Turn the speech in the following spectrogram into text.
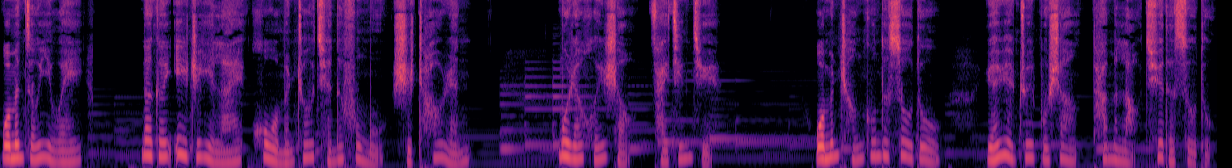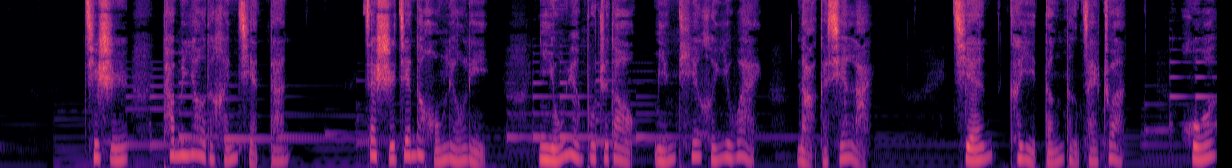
我们总以为那个一直以来护我们周全的父母是超人蓦然回首才惊觉我们成功的速度远远追不上他们老去的速度。其实他们要的很简单在时间的洪流里你永远不知道明天和意外哪个先来钱可以等等再赚，活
